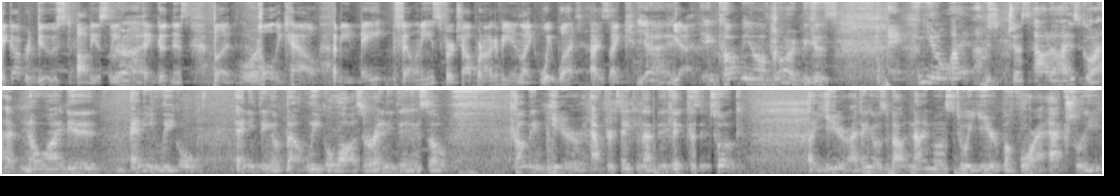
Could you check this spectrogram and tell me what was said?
it got reduced, obviously, Right. thank goodness. But Lord. holy cow! I mean, eight felonies for child pornography, and like, wait, what? I was like, Yeah, it, Yeah. It caught me off guard because, eh, you know, I, I was just out of high school. I had no idea any legal, anything about legal laws or anything, and so coming here after taking that big hit because it took a year. I think it was about nine months to a year before I actually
